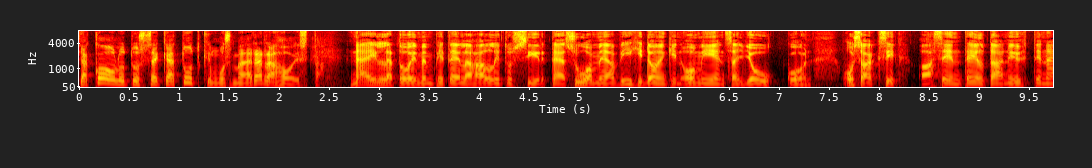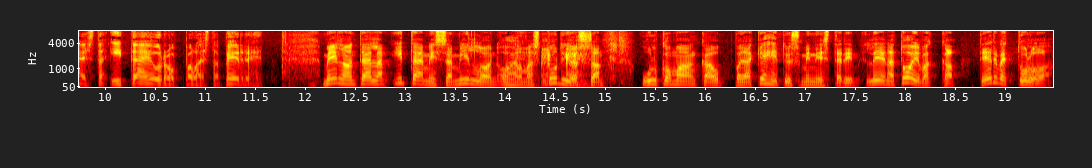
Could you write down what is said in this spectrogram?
ja koulutus- sekä tutkimusmäärärahoista. Näillä toimenpiteillä hallitus siirtää Suomea vihdoinkin omiensa joukkoon, osaksi asenteiltaan yhtenäistä itä-eurooppalaista perhettä. Meillä on täällä Itämissä milloin ohjelman studiossa ulkomaankauppa- ja kehitysministeri Leena Toivakka. Tervetuloa.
